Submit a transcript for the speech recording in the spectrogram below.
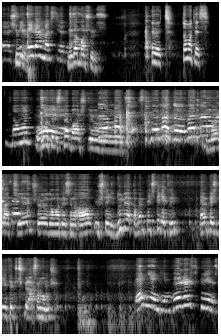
evet. Şimdi- Şimdi neden başlıyoruz? Neden başlıyoruz? Evet. Domates. Domates. Domatesle başlıyoruz. Bunları açayım. Şöyle domatesini al. Üç deyince. Dur bir dakika ben peçete getireyim. Ben peçete getireyim. Küçük bir aksam olmuş. Ben yengeyim, görürüz biliriz.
